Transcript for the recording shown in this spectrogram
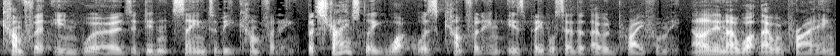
comfort in words, it didn't seem to be comforting. But strangely, what was comforting is people said that they would pray for me. And I didn't know what they were praying,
